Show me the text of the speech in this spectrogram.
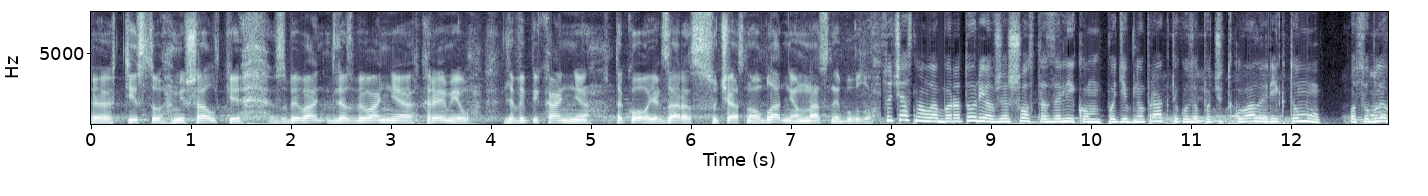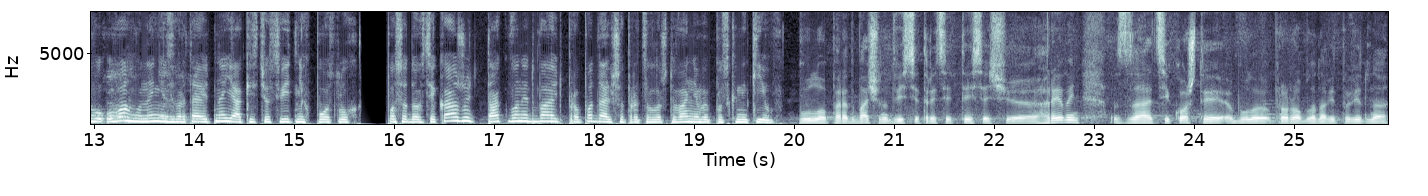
е, тістомішалки збивань- для збивання кремів, для випікання. Такого, як зараз сучасного обладнання, у нас не було. Сучасна лабораторія вже шоста за ліком. Подібну практику започаткували рік тому. Особливу увагу нині звертають на якість освітніх послуг. Посадовці кажуть, так вони дбають про подальше працевлаштування випускників. Було передбачено 230 тисяч е, гривень. За ці кошти була пророблена відповідна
